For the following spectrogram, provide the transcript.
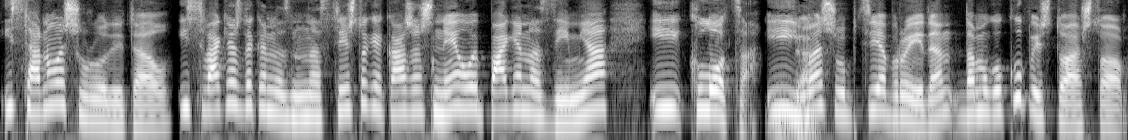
и стануваш родител и сваќаш дека на, на се што ќе кажеш не, ој паѓа на земја и клоца. И Да. имаш опција број 1 да му го купиш тоа што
